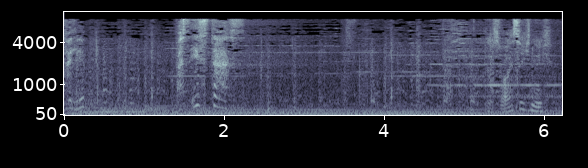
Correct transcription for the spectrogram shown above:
Philipp, was ist das? Das weiß ich nicht.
